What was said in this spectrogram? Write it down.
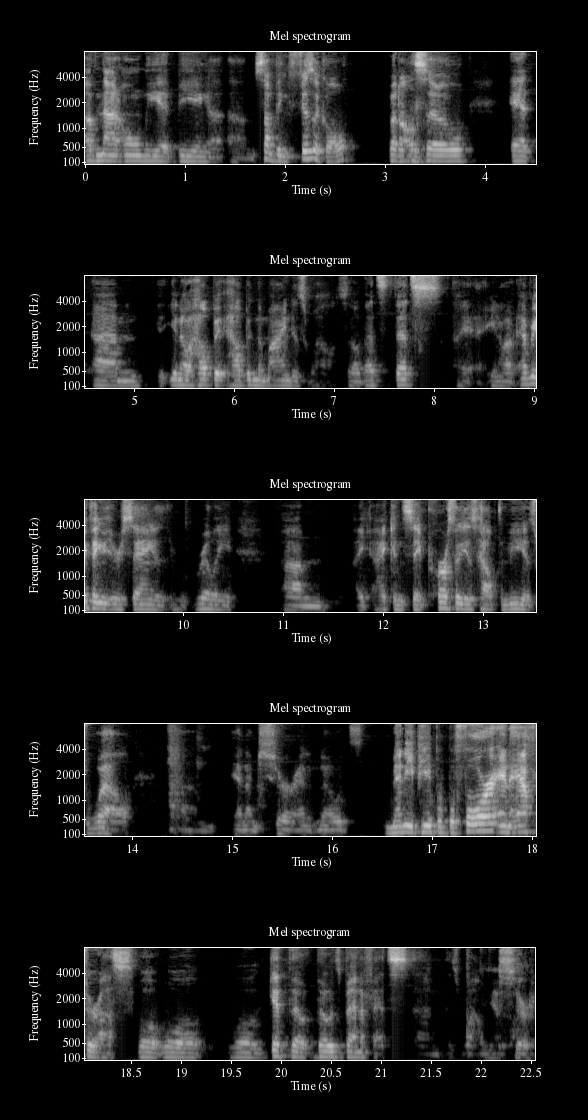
of not only it being a, um, something physical, but hmm. also at um, you know help it helping the mind as well. So that's that's you know everything that you're saying is really um, I, I, can say personally has helped me as well, um, and I'm sure I know it's many people before and after us will will will get the, those benefits um, as well. Yes, sir.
